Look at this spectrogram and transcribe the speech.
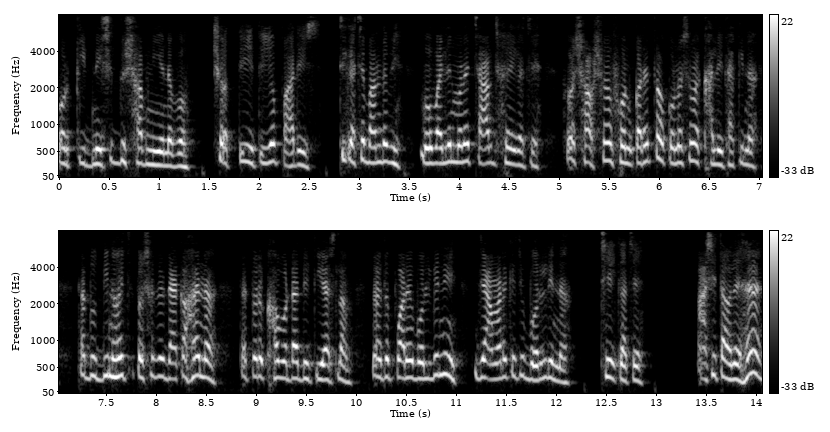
ওর কিডনি সিদ্ধ সব নিয়ে নেব। সত্যি, তুইও পারিস। ঠিক আছে বান্ধবী, মোবাইলের মনে চার্জ হয়ে গেছে। ও সবসময় ফোন করে তো, কোনো সময় খালি থাকি না। তা দুদিন হয়েছে তোর সাথে দেখা হয় না। তা তোর খবরটা দিতে আসলাম। নয়তো পরে বলবি নি যে আমার কিছু বললি না। ঠিক আছে। আসি তাহলে হ্যাঁ?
